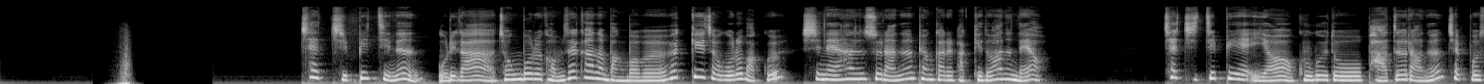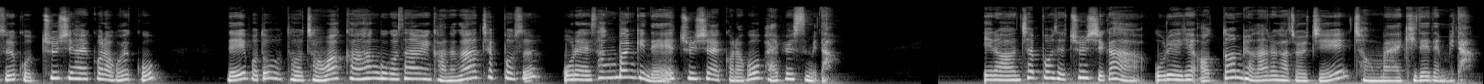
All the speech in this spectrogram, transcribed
챗 GPT는 우리가 정보를 검색하는 방법을 획기적으로 바꿀 신의 한 수라는 평가를 받기도 하는데요. 챗 GTP에 이어 구글도 바드라는 챗봇을 곧 출시할 거라고 했고, 네이버도 더 정확한 한국어 사용이 가능한 챗봇을 올해 상반기 내에 출시할 거라고 발표했습니다. 이런 챗봇의 출시가 우리에게 어떤 변화를 가져올지 정말 기대됩니다.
